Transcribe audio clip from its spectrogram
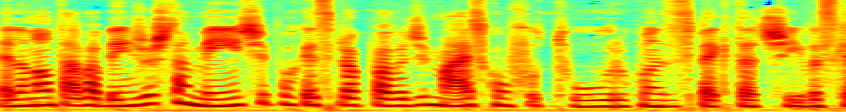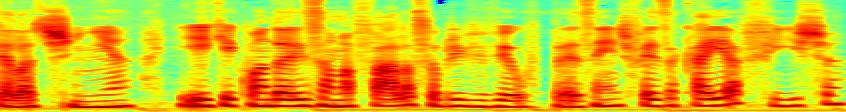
ela não estava bem justamente porque se preocupava demais com o futuro, com as expectativas que ela tinha e que quando a Elisama fala sobre viver o presente fez a cair a ficha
